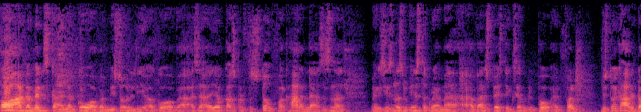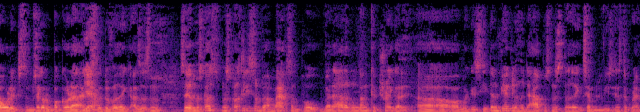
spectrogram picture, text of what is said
over andre mennesker, eller gå og være misundelig, og gå og være... Altså, jeg kan også godt forstå, at folk har den der, altså sådan noget, man kan sige sådan noget som Instagram er, er verdens bedste eksempel på, at folk, hvis du ikke har det dårligt, så, så kan du bare gå der, Ja. så du ved ikke, altså sådan, så man skal, også, man skal også ligesom være opmærksom på, hvad der er, der nogle gange kan trigger det, og, og, og man kan sige, den virkelighed, der er på sådan et sted, eksempelvis Instagram,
